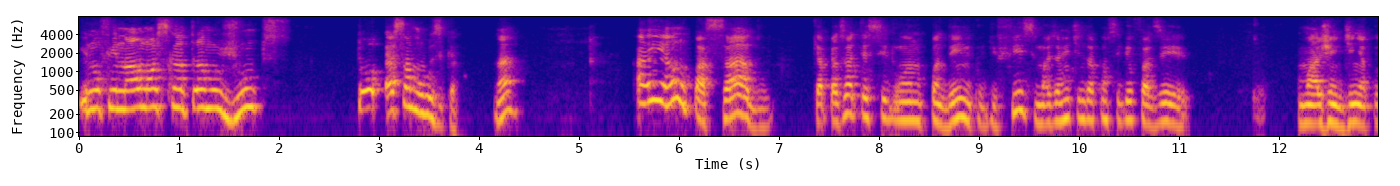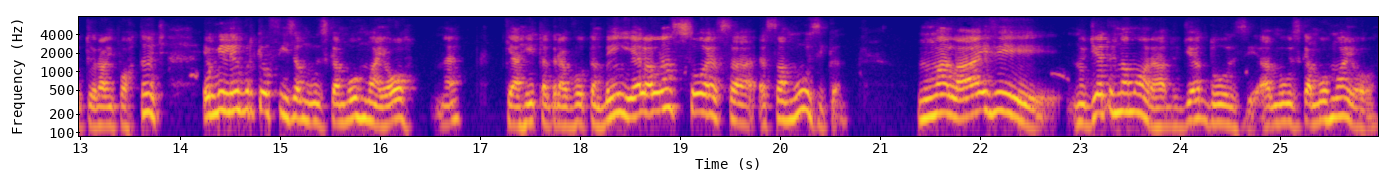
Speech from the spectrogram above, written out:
e no final nós cantamos juntos essa música, né? Aí, ano passado, que apesar de ter sido um ano pandêmico difícil, mas a gente ainda conseguiu fazer uma agendinha cultural importante, eu me lembro que eu fiz a música Amor Maior, né? Que a Rita gravou também, e ela lançou essa, essa música numa live no Dia dos Namorados, dia 12, a música Amor Maior.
